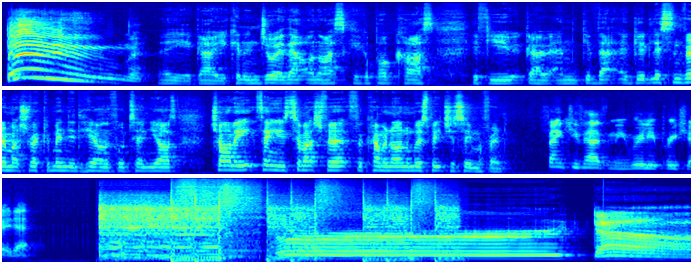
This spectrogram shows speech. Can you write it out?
Boom! There you go. You can enjoy that on the Ice Kicker podcast if you go and give that a good listen. Very much recommended here on the full 10 yards. Charlie, thank you so much for, for coming on, and we'll speak to you soon, my friend. Thank you for having me. Really appreciate that. Third down.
